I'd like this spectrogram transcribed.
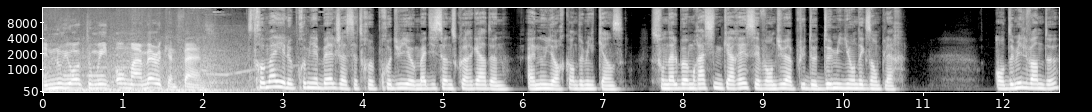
in New York to meet all my American fans. Stromae est le premier Belge à s'être produit au Madison Square Garden, à New York en 2015. Son album Racine Carrée s'est vendu à plus de 2 millions d'exemplaires. En 2022,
